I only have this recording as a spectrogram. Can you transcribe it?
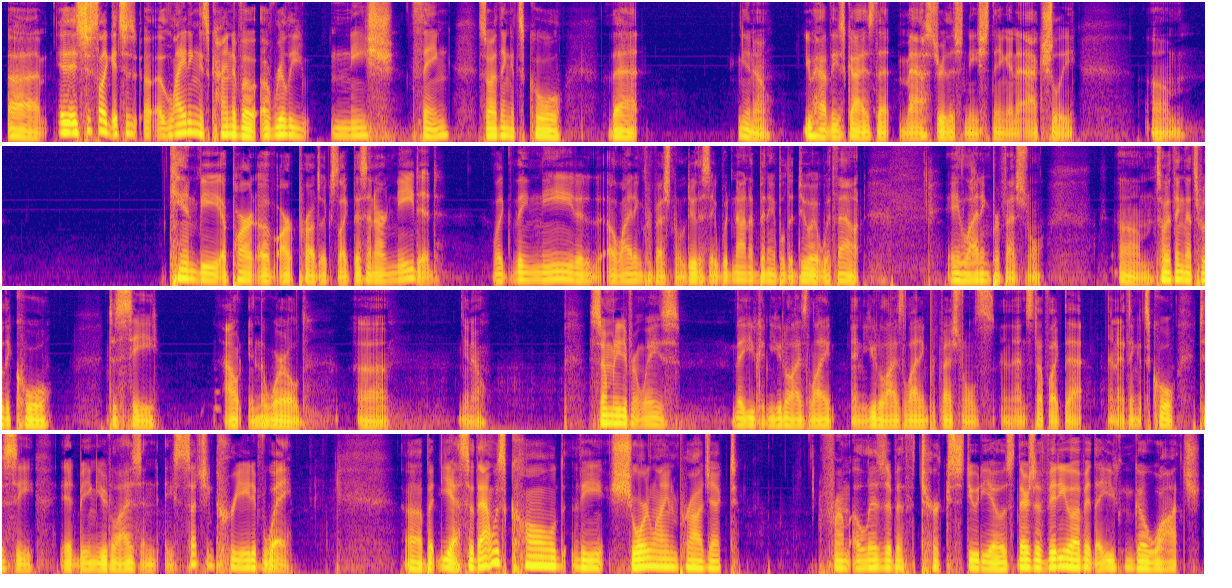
uh, it's just like it's just, uh, lighting is kind of a, a really niche thing. So I think it's cool that you know you have these guys that master this niche thing and actually um, can be a part of art projects like this and are needed. Like they needed a lighting professional to do this. They would not have been able to do it without a lighting professional. Um, so I think that's really cool to see out in the world. Uh, you know, so many different ways that you can utilize light and utilize lighting professionals and, and stuff like that. And I think it's cool to see it being utilized in a, such a creative way. Uh, but yeah, so that was called the Shoreline Project from Elizabeth Turk Studios. There's a video of it that you can go watch.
